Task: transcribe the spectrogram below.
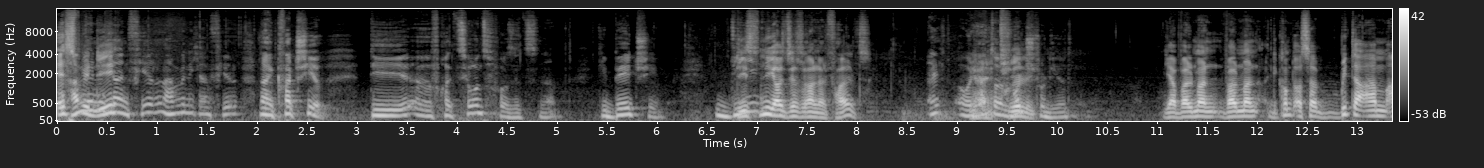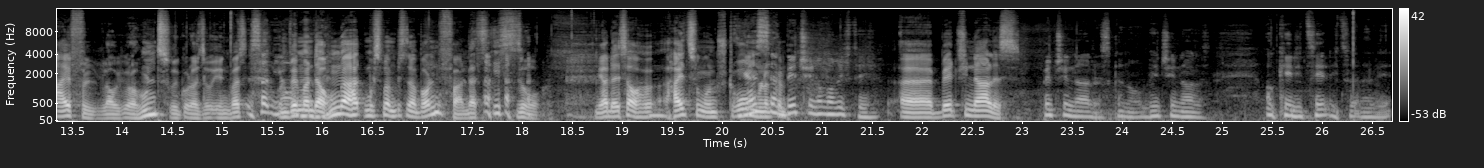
Äh, haben wir nicht SPD, ein Viertel? Haben wir nicht ein Viertel? Nein, Quatsch hier. Die äh, Fraktionsvorsitzende, die Beci. Die, die ist nicht aus Rheinland-Pfalz. Echt? Aber die Ja, hat doch in Bonn studiert. Ja, weil man, weil man, die kommt aus der bitterarmen Eifel, glaube ich, oder Hunsrück oder so irgendwas. Und wenn man da? Hunger hat, muss man ein bisschen nach Bonn fahren. Das ist so. ja, da ist auch Heizung und Strom. Wie heißt dann Beci nochmal richtig? äh, Becinales. Becinales, genau. Becinales. Okay, die zählt nicht zu NRW.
